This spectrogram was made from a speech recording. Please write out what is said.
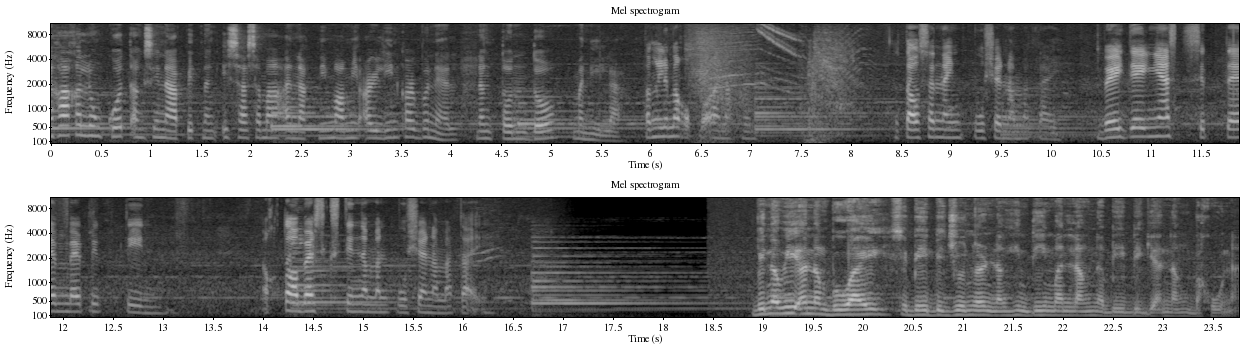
Nakakalungkot ang sinapit ng isa sa mga anak ni Mommy Arlene Carbonell ng Tondo, Manila. Panglima ko po anak ko. 2009 po siya namatay. Birthday niya, September 15. October 16 naman po siya namatay. Binawian ng buhay si Baby Junior nang hindi man lang nabibigyan ng bakuna.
